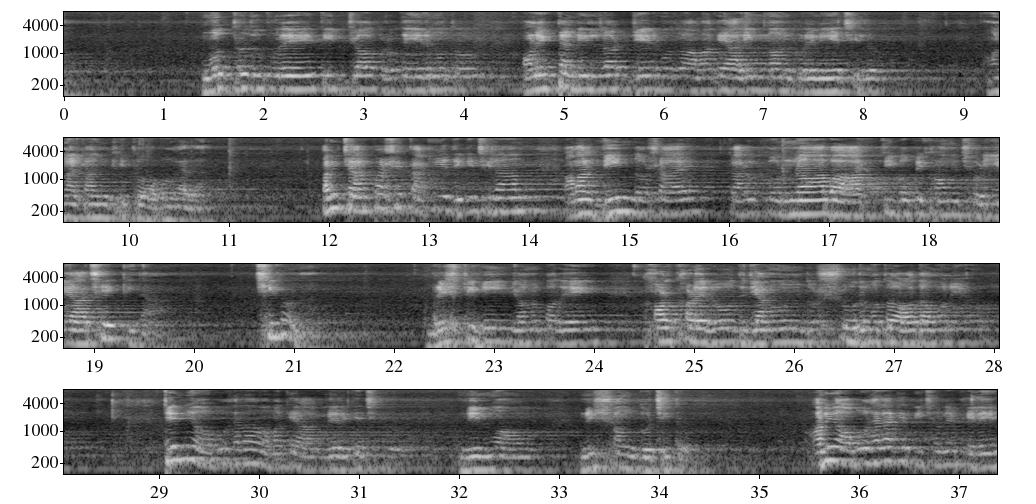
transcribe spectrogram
মধ্য দুপুরে তির্যক রোদের মতো, অনেকটা নির্লজ্জের মতো আমাকে আলিঙ্গন করে নিয়েছিল অনাকাঙ্ক্ষিত অবহেলা। আমি চারপাশে তাকিয়ে দেখেছিলাম আমার দিন দশায় কারও কন্যা বা আত্মীবপেক্ষম ছড়িয়ে আছে কিনা। ছিল না। বৃষ্টিহীন জনপদে খড়খড়ে রোদ যেমন দস্যুর মতো অদমনীয় তেমনি অবহেলাও আমাকে আগলে রেখেছিল, নির্মম নিঃসংকোচিত আমি অবহেলাকে পিছনে ফেলে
